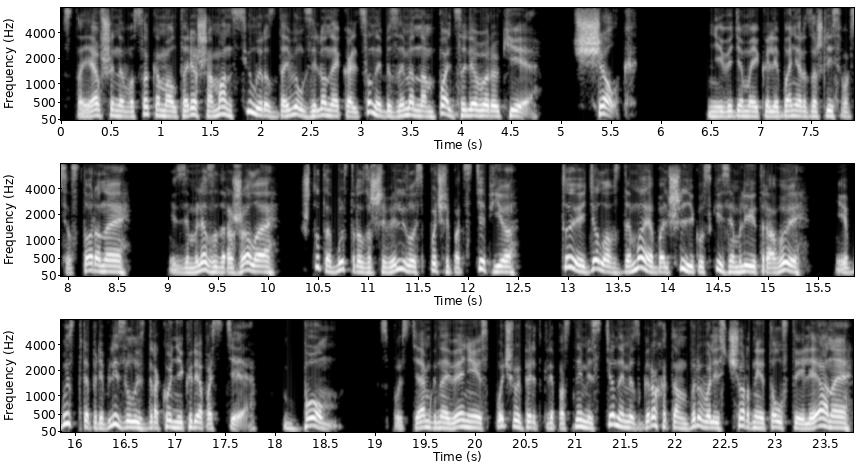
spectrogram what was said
Стоявший на высоком алтаре шаман силой раздавил зеленое кольцо на безымянном пальце левой руки. Щелк! Невидимые колебания разошлись во все стороны, земля задрожала, что-то быстро зашевелилось почве под степью, то и дело вздымая большие куски земли и травы, и быстро приблизилась к драконьей крепости. Бум! Спустя мгновение из почвы перед крепостными стенами с грохотом вырвались черные толстые лианы.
